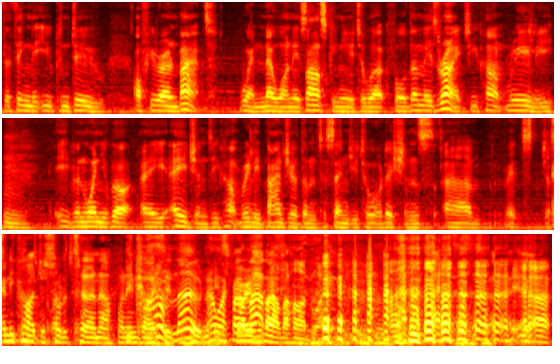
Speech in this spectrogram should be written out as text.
the thing that you can do off your own bat when no one is asking you to work for them is right. You can't really, hmm. Even when you've got a agent, you can't really badger them to send you to auditions. Um, it's just and you can't just sort of turn up You uninvited. can't, no, no, I found that out the hard way. yeah,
